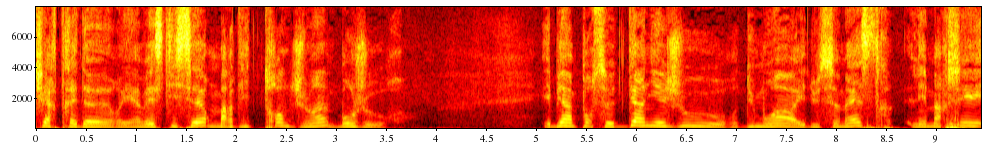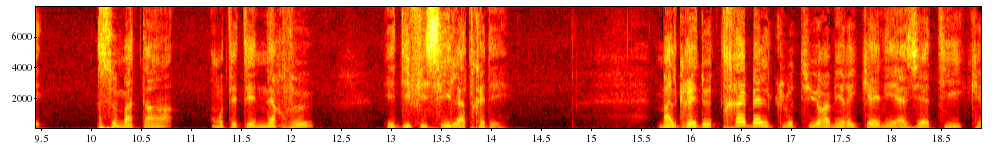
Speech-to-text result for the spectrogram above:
Chers traders et investisseurs, mardi 30 juin, bonjour. Eh bien, pour ce dernier jour du mois et du semestre, les marchés ce matin ont été nerveux et difficiles à trader. Malgré de très belles clôtures américaines et asiatiques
